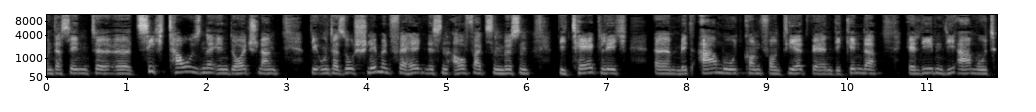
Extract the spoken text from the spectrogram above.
und das sind äh, zigtausende in Deutschland, die unter so schlimmen Verhältnissen aufwachsen müssen, die täglich äh, mit Armut konfrontiert werden. Die Kinder erleben die Armut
